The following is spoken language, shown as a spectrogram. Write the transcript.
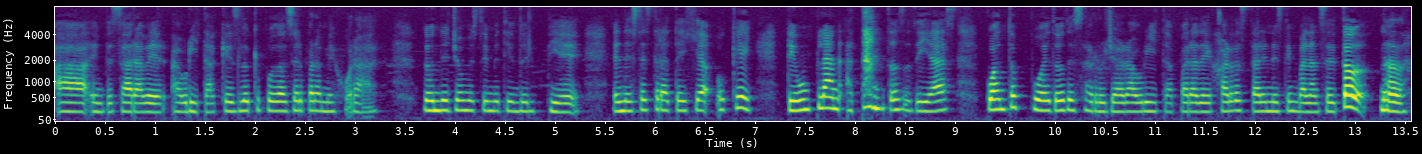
a empezar a ver ahorita qué es lo que puedo hacer para mejorar, dónde yo me estoy metiendo el pie en esta estrategia, ok, de un plan a tantos días, ¿cuánto puedo desarrollar ahorita para dejar de estar en este imbalance de todo? Nada.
